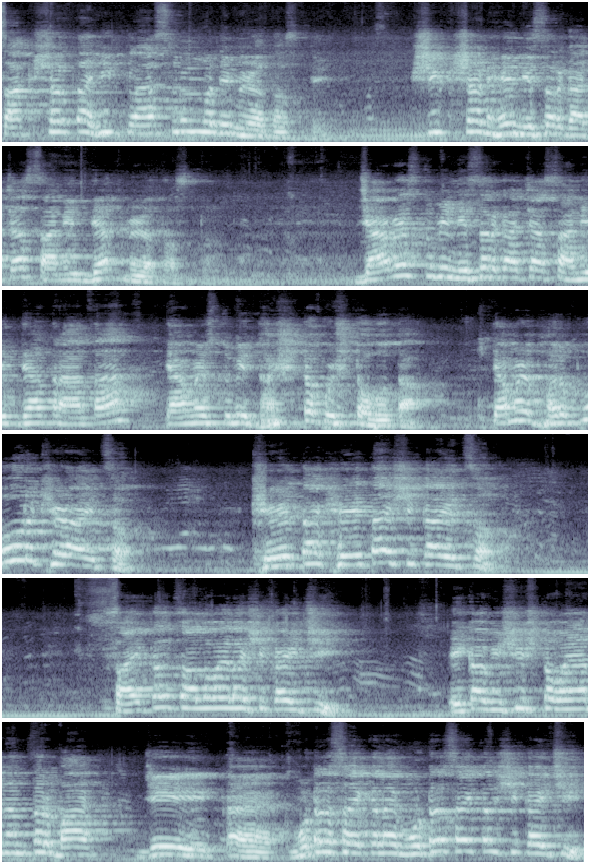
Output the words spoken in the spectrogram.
साक्षरता ही क्लासरूममध्ये मिळत असते. शिक्षण हे निसर्गाच्या सानिध्यात मिळत असतं. ज्यावेळेस तुम्ही निसर्गाच्या सानिध्यात राहता त्यावेळेस तुम्ही धष्टपुष्ट होता. त्यामुळे भरपूर खेळायचं खेळता खेळता शिकायचं. सायकल चालवायला शिकायची. एका विशिष्ट वयानंतर बा जी मोटरसायकल आहे मोटरसायकल शिकायची.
